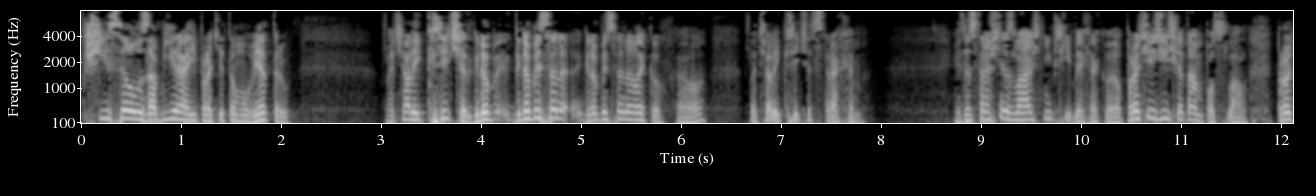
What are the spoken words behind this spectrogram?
vší silou zabírají proti tomu větru, začali křičet. Kdo by, kdo by, se, kdo by se nelekl? Jo? Začali křičet strachem. Je to strašně zvláštní příběh. Jako, jo. Proč Ježíš je tam poslal? Proč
